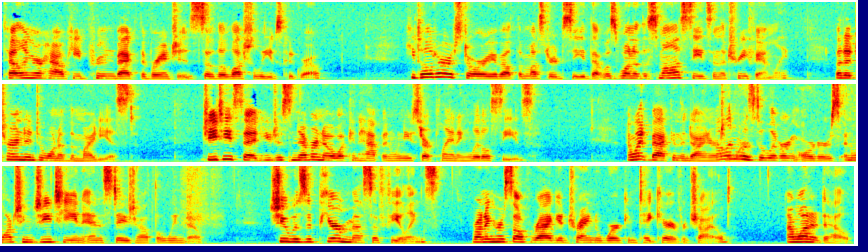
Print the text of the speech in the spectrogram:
telling her how he'd pruned back the branches so the lush leaves could grow. He told her a story about the mustard seed that was one of the smallest seeds in the tree family, but it turned into one of the mightiest. GT said you just never know what can happen when you start planting little seeds. I went back in the diner. Ellen was delivering orders and watching GT and Anastasia out the window. She was a pure mess of feelings, running herself ragged trying to work and take care of her child. I wanted to help.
